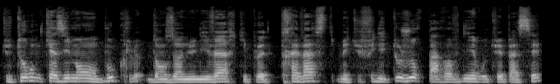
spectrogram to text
tu tournes quasiment en boucle dans un univers qui peut être très vaste, mais tu finis toujours par revenir où tu es passé,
